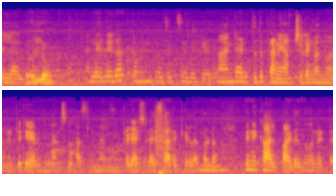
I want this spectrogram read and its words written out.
എല്ലാതും എല്ലാം. ഇതിന്റെ അപ്കമിങ് പ്രൊജക്ട്സ് ഏതൊക്കെയാണ്? എന്റെ അടുത്തത് പ്രണയാക്ഷരങ്ങൾ എന്ന് പറഞ്ഞിട്ട് രേവതി മാം സുഹാസിനി മാം പ്രകാശ് രാജ് സാറൊക്കെയുള്ള പടം. പിന്നെ കാൽപ്പാട് എന്ന് പറഞ്ഞിട്ട്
